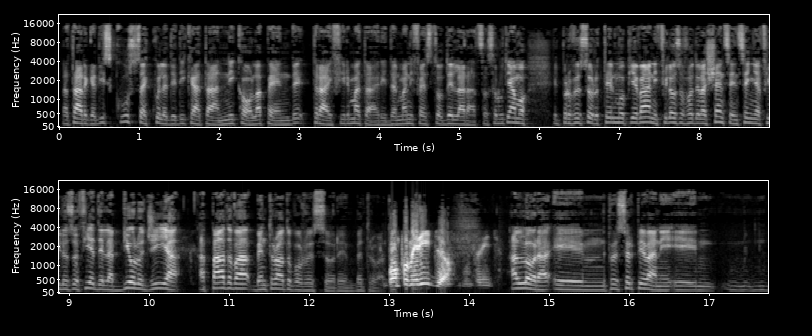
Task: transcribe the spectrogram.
La targa discussa è quella dedicata a Nicola Pende, tra i firmatari del manifesto della razza. Salutiamo il professor Telmo Pievani, filosofo della scienza, insegna filosofia della biologia a Padova. Ben trovato professore, ben trovato. Buon pomeriggio. Buon pomeriggio. Allora, ehm, professor Pievani, ehm,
